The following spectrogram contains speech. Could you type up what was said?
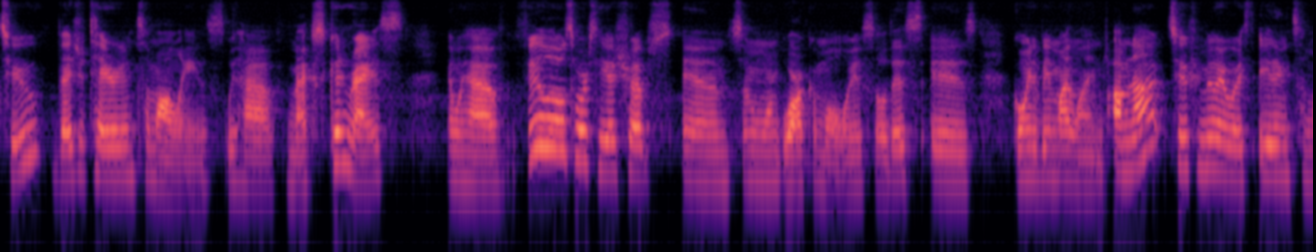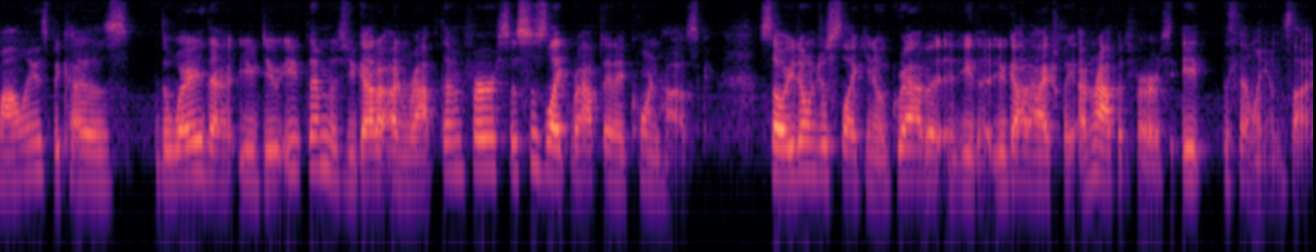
two vegetarian tamales. We have Mexican rice and we have a few little tortilla chips and some more guacamole. So this is going to be my lunch. I'm not too familiar with eating tamales because the way that you do eat them is you gotta unwrap them first. This is like wrapped in a corn husk. So you don't just like, you know, grab it and eat it. You gotta actually unwrap it first, eat the filling inside.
